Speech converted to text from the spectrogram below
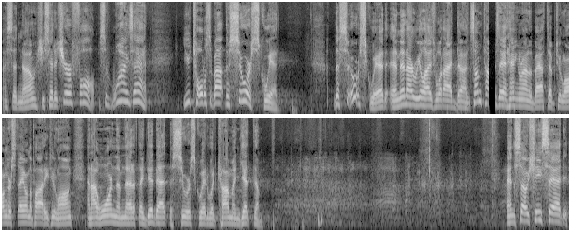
I said, No. She said, It's your fault. I said, Why is that? You told us about the sewer squid. The sewer squid, and then I realized what I had done. Sometimes they'd hang around in the bathtub too long or stay on the potty too long, and I warned them that if they did that, the sewer squid would come and get them. And so she said,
